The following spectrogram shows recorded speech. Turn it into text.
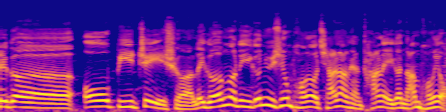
这个 O B J 说，那个我的一个女性朋友前两天谈了一个男朋友，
